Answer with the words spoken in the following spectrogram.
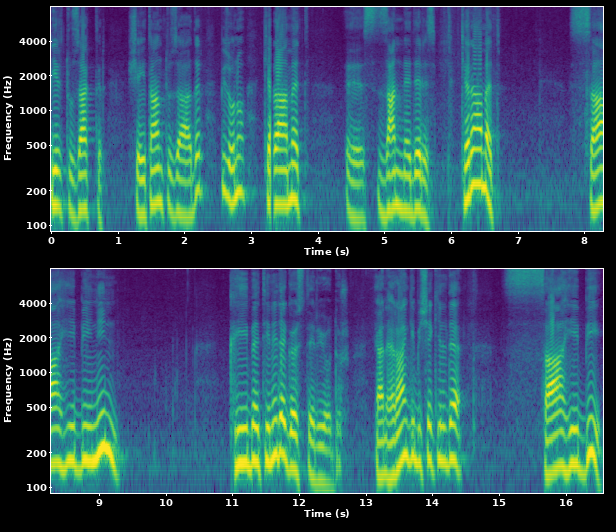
bir tuzaktır. Şeytan tuzağıdır. Biz onu keramet e, zannederiz. Keramet sahibinin kıymetini de gösteriyordur. Yani herhangi bir şekilde sahibi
